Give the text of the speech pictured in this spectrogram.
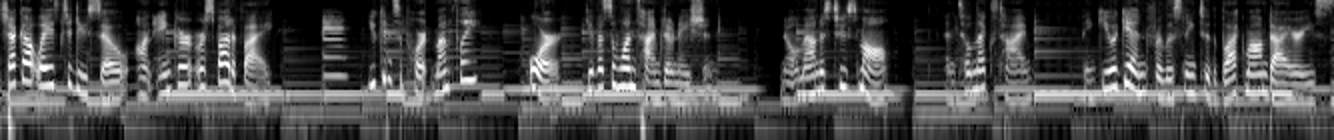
check out ways to do so on Anchor or Spotify. You can support monthly or give us a one time donation. No amount is too small. Until next time, thank you again for listening to the Black Mom Diaries.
